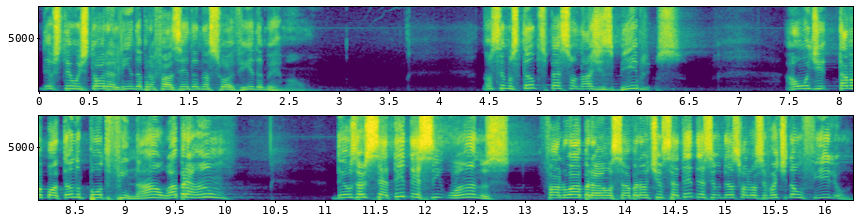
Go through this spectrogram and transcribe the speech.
Deus tem uma história linda para a fazenda na sua vida, meu irmão. Nós temos tantos personagens bíblicos, aonde estava botando ponto final, Abraão. Deus, aos 75 anos, falou a Abraão, assim, Abraão tinha 75, Deus falou assim: vou te dar um filho.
